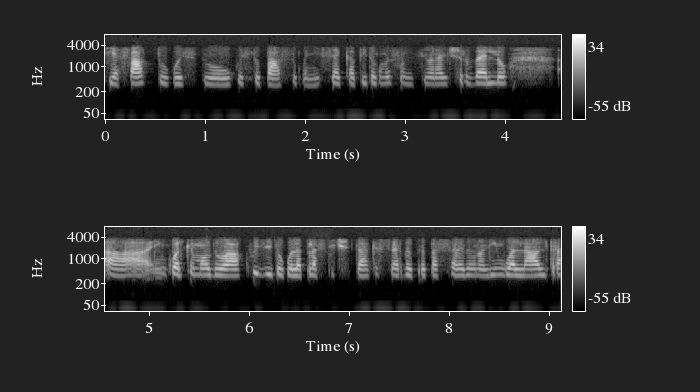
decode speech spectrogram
si è fatto questo, questo passo, quindi si è capito come funziona il cervello, uh, in qualche modo ha acquisito quella plasticità che serve per passare da una lingua all'altra,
